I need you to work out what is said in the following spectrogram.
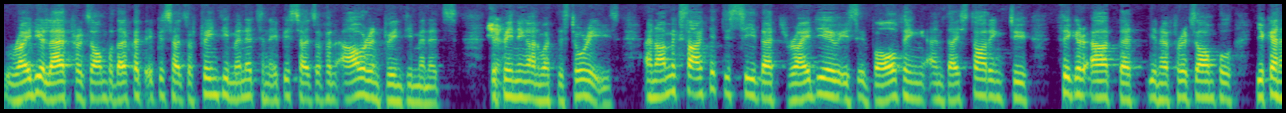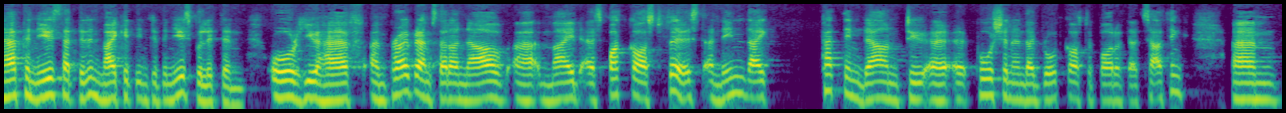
Radiolab for example they've got episodes of 20 minutes and episodes of an hour and 20 minutes sure. depending on what the story is. And i'm excited to see that radio is evolving and they're starting to figure out that you know for example you can have the news that didn't make it into the news bulletin or you have um, programs that are now uh, made as podcast first and then they cut them down to a, a, portion and they broadcast a part of that. So I think um,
